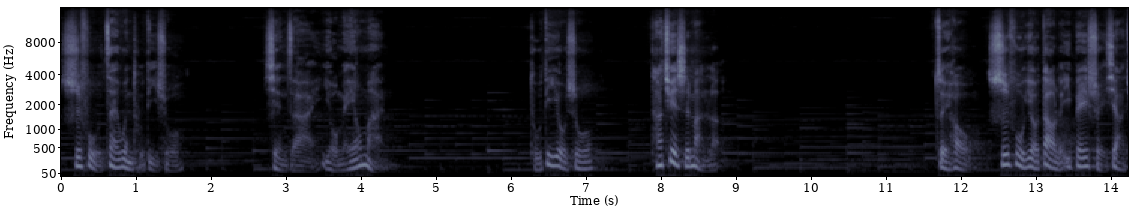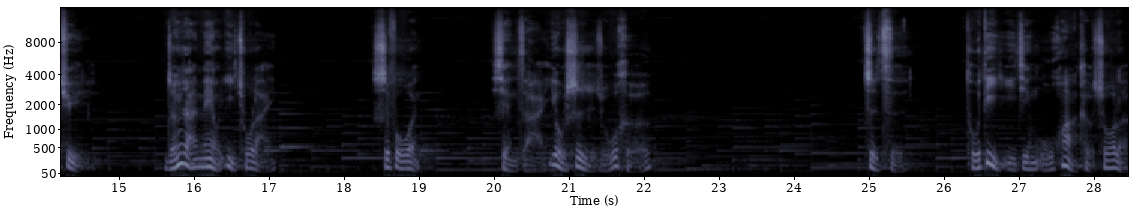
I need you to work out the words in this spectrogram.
师傅再问徒弟说。现在有没有满？徒弟又说：“他确实满了。”最后，师傅又倒了一杯水下去，仍然没有溢出来。师傅问：“现在又是如何？至此，徒弟已经无话可说了，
